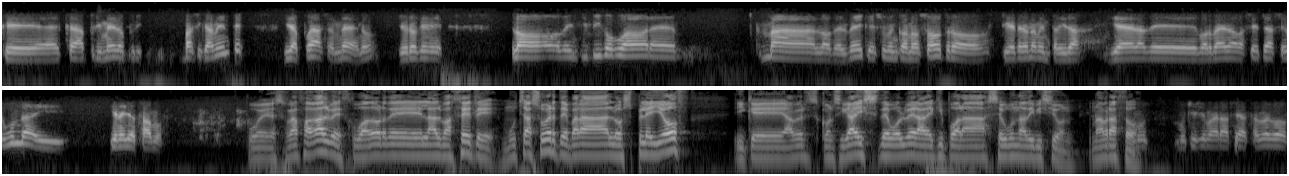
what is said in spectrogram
que es quedar primero básicamente y después ascender, ¿no? Yo creo que los veintipico jugadores más los del B que suben con nosotros, tienen una mentalidad. Ya era de volver a Albacete a segunda y, y en ello estamos. Pues Rafa Galvez, jugador del Albacete, mucha suerte para los playoffs y que a ver consigáis devolver al equipo a la segunda división. Un abrazo. muchísimas gracias, hasta luego.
